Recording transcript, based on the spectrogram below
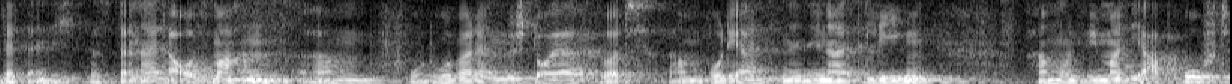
letztendlich das dann halt ausmachen, ähm, worüber dann gesteuert wird, ähm, wo die einzelnen Inhalte liegen ähm, und wie man die abruft.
